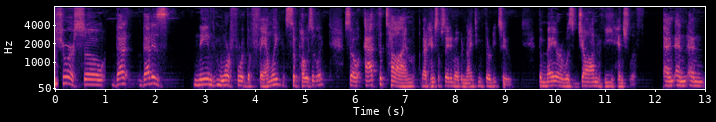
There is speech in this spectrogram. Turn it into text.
Sure. So that that is named more for the family, supposedly. So at the time that Hinchliffe Stadium opened, 1932, the mayor was John V. Hinchliffe. And and and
